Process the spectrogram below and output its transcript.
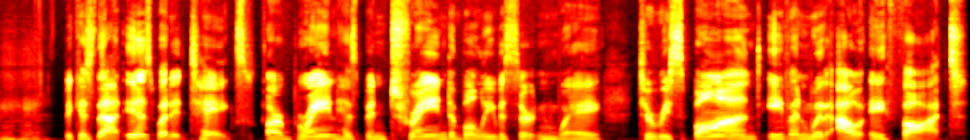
Mm-hmm. Because that is what it takes. Our brain has been trained to believe a certain way, to respond even without a thought.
